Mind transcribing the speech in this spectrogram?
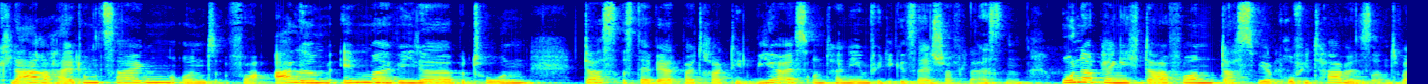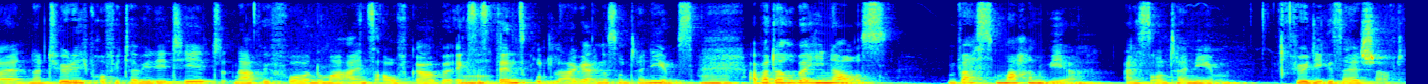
klare Haltung zeigen und vor allem immer wieder betonen, das ist der Wertbeitrag, den wir als Unternehmen für die Gesellschaft leisten. Ja. Unabhängig davon, dass wir profitabel sind, weil natürlich Profitabilität nach wie vor Nummer eins Aufgabe, mhm. Existenzgrundlage eines Unternehmens. Mhm. Aber darüber hinaus, was machen wir mhm. als Unternehmen für die Gesellschaft?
